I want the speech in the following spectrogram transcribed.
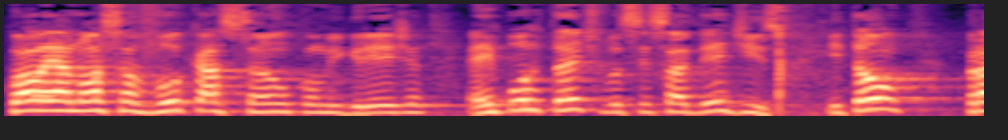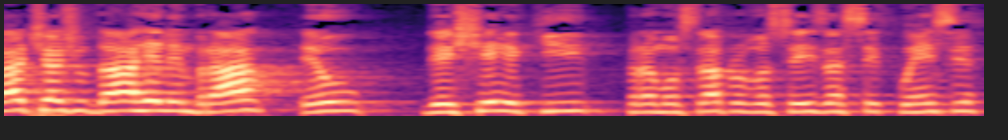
qual é a nossa vocação como igreja. É importante você saber disso. Então, para te ajudar a relembrar, eu deixei aqui para mostrar para vocês a sequência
